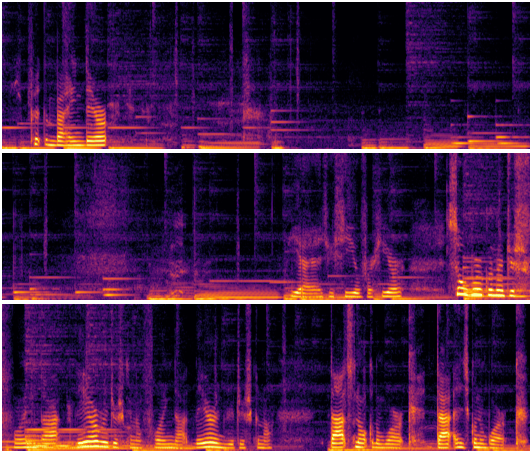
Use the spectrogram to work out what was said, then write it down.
Just put them behind there. Yeah, as you see over here. So we're gonna just find that there, we're just gonna find that there, and we're just gonna, that's not gonna work. That is gonna work.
